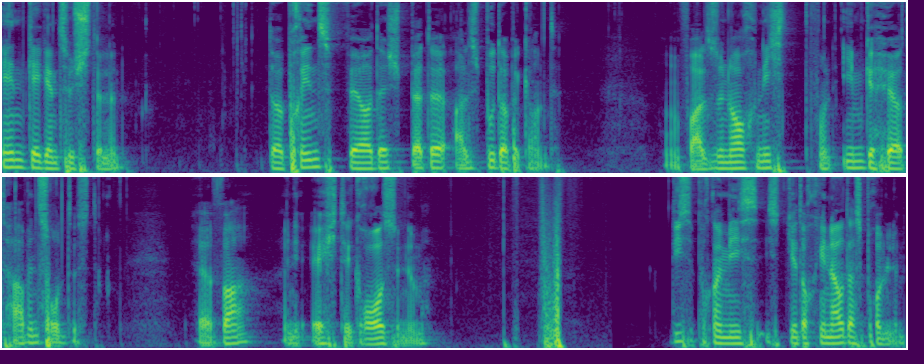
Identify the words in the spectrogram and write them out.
entgegenzustellen. Der Prinz werde später als Buddha bekannt. Und falls du noch nicht von ihm gehört haben solltest, er war eine echte große Nummer. Diese Prämisse ist jedoch genau das Problem.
